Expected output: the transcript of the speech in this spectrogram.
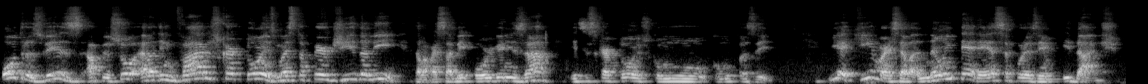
Outras vezes, a pessoa ela tem vários cartões, mas está perdida ali. Então, ela vai saber organizar esses cartões, como, como fazer. E aqui, Marcela, não interessa, por exemplo, idade.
